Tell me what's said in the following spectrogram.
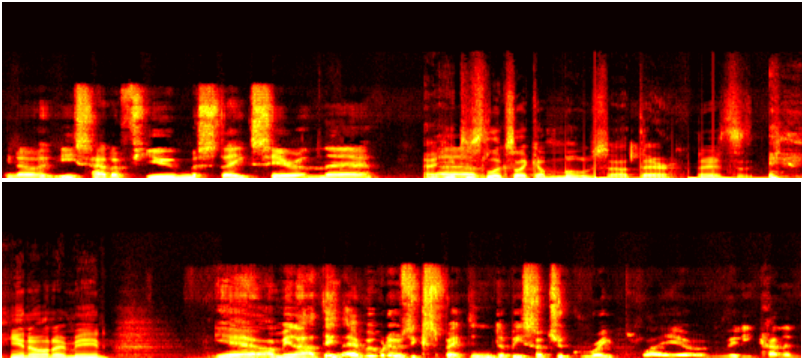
you know, he's had a few mistakes here and there. Uh, he um, just looks like a moose out there. There's, you know what I mean? Yeah, I mean, I think everybody was expecting him to be such a great player and really kind of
